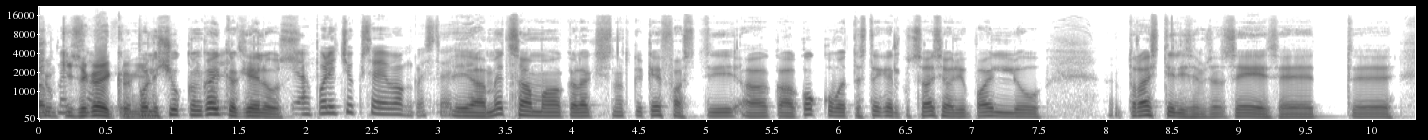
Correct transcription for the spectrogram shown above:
Politšuk ise ka ikkagi. Politšuk on ka ikkagi elus. jah, Politšuk sai vanglast välja. ja Metsamaaga läks natuke kehvasti, aga kokkuvõttes tegelikult see asi oli palju drastilisem seal sees, et äh,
